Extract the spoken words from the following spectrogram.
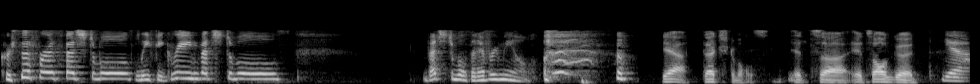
cruciferous vegetables, leafy green vegetables, vegetables at every meal. Yeah, vegetables. It's uh, it's all good. Yeah.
